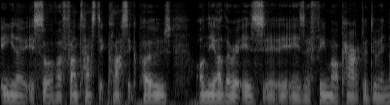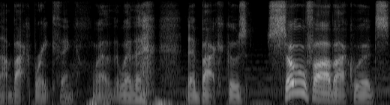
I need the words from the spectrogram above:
you know, it's sort of a fantastic classic pose. On the other, it is it is a female character doing that back break thing, where where their their back goes so far backwards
